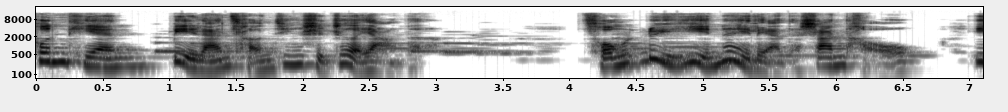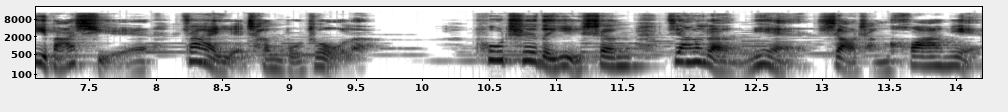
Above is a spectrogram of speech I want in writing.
春天必然曾经是这样的：从绿意内敛的山头，一把雪再也撑不住了，扑哧的一声将冷面笑成花面。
